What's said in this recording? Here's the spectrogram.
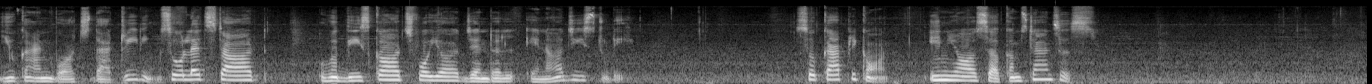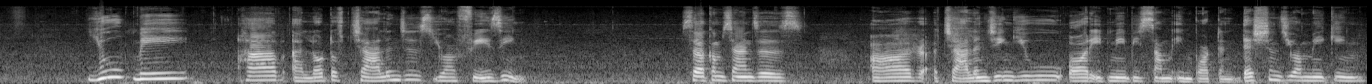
you can watch that reading. So let's start with these cards for your general energies today. So, Capricorn, in your circumstances, you may have a lot of challenges you are facing. Circumstances are challenging you, or it may be some important decisions you are making.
